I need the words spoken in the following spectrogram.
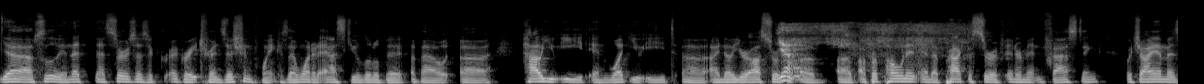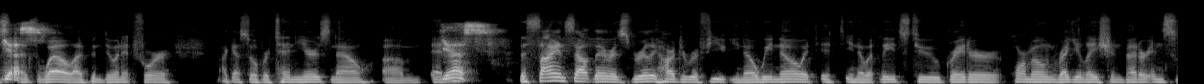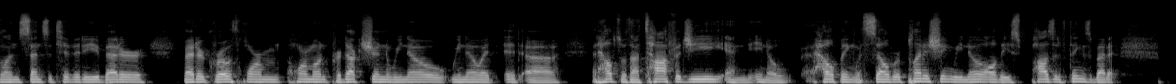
Yeah, absolutely, and that that serves as a, a great transition point because I wanted to ask you a little bit about uh, how you eat and what you eat. Uh, I know you're also yeah. a, a, a, proponent and a practicer of intermittent fasting, which I am as yes. as well. I've been doing it for, I guess, over ten years now. Um, and yes, the science out there is really hard to refute. You know, we know it. It you know it leads to greater hormone regulation, better insulin sensitivity, better better growth horm- hormone production. We know we know it it uh, it helps with autophagy and you know helping with cell replenishing. We know all these positive things about it.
